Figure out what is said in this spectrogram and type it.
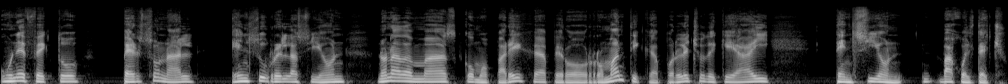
un efecto personal en su relación, no nada más como pareja, pero romántica, por el hecho de que hay tensión bajo el techo.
